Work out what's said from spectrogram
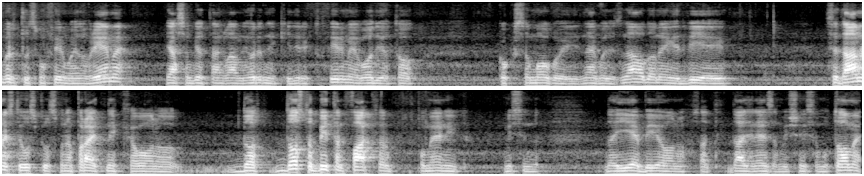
vrtili smo firmu jedno vrijeme. Ja sam bio tam glavni urednik i direktor firme, vodio to koliko sam mogao i najbolje znao do negdje 2017. uspjeli smo napraviti nekakav ono, do- dosta bitan faktor po meni, mislim da, da je bio ono, sad dalje ne znam, više nisam u tome,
